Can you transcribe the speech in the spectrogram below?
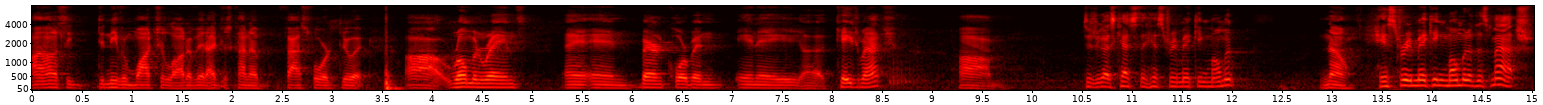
I honestly didn't even watch a lot of it. I just kind of fast forward through it. Uh, Roman Reigns and, and Baron Corbin in a uh, cage match. Um, Did you guys catch the history-making moment? no, history-making moment of this match.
